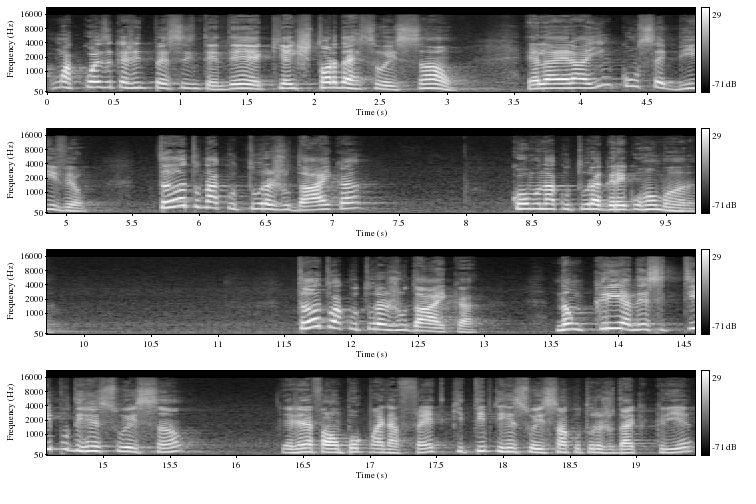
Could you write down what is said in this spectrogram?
uma coisa que a gente precisa entender é que a história da ressurreição ela era inconcebível tanto na cultura judaica como na cultura grego-romana. Tanto a cultura judaica não cria nesse tipo de ressurreição, e a gente vai falar um pouco mais na frente, que tipo de ressurreição a cultura judaica cria.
